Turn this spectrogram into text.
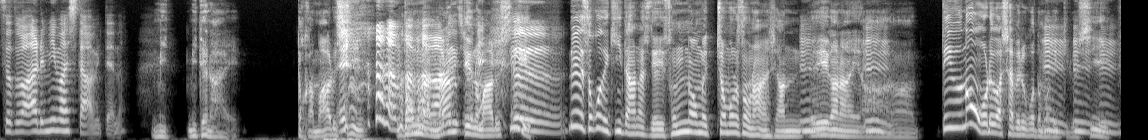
ちょっとあれ見ました。みたいな。み見てない。とかもあるし、どんなんまあなんっていうのもああるし、るでそこで聞いた話で、そんなめっちゃおもろそうな話あん、うん。映画なんや、うん。っていうのを俺は喋ることうんもできるし、うんうん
